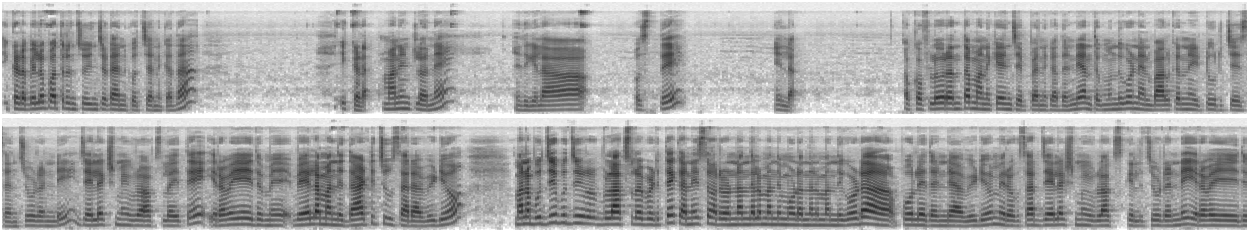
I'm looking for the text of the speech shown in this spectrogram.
ఇక్కడ బిలపత్రం చూపించడానికి వచ్చాను కదా! ఇక్కడ మన ఇంట్లోనే ఇది ఇలా వస్తే ఇలా ఒక ఫ్లోర్ అంతా మనకే అని చెప్పాను కదండి అంతకుముందు కూడా నేను బాల్కనీ టూర్ చేశాను చూడండి. జయలక్ష్మి వ్లాగ్స్‌లో అయితే 25 మే వేల మంది దాటి చూసారు ఆ వీడియో. మన బుజ్జి బుజ్జి బ్లాగ్స్లో పెడితే కనీసం 200 మంది, 300 మంది కూడా పోలేదండి ఆ వీడియో. మీరు ఒకసారి జయలక్ష్మి వ్లాగ్స్‌కెళ్ళి చూడండి. 25,000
